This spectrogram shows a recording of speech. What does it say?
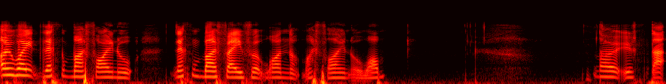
Oh wait, this is my final. This is my favourite one, not my final one. No, that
